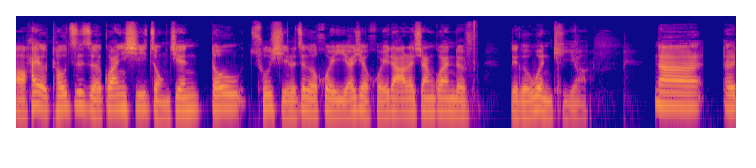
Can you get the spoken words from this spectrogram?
哦，还有投资者关系总监都出席了这个会议，而且回答了相关的这个问题啊。那呃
